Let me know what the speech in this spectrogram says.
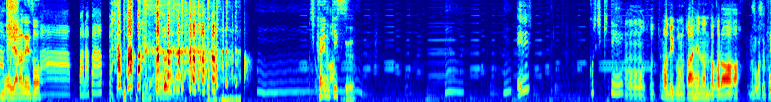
もうやらねえぞパラパパパパ誓いのキス？え？こっち来て。もうそっちまで行くの大変なんだから。そうする。ど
